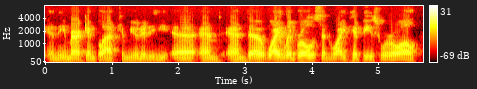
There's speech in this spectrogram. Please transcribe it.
in the American black community, uh, and and uh, white liberals and white hippies were all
